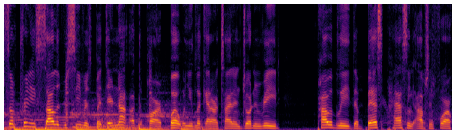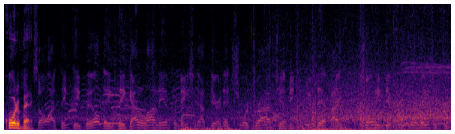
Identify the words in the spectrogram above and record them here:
Some pretty solid receivers, but they're not up to par. But when you look at our tight end, Jordan Reed, probably the best passing option for our quarterback. So I think they will. They, they got a lot of information out there in that short drive, Jim, and you do that by showing different formations and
